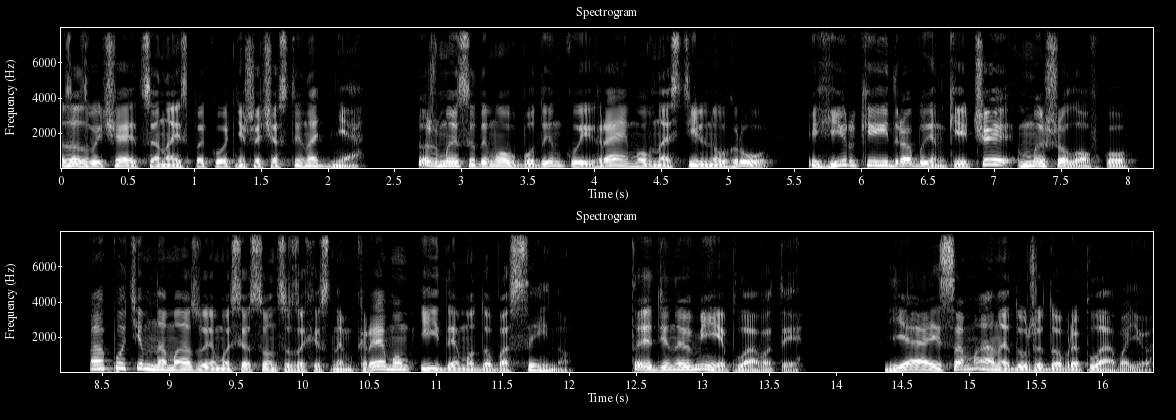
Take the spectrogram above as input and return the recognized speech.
Зазвичай це найспекотніша частина дня. Тож ми сидимо в будинку і граємо в настільну гру, гірки і драбинки чи мишоловку, а потім намазуємося сонцезахисним кремом і йдемо до басейну. Теді не вміє плавати. Я і сама не дуже добре плаваю,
